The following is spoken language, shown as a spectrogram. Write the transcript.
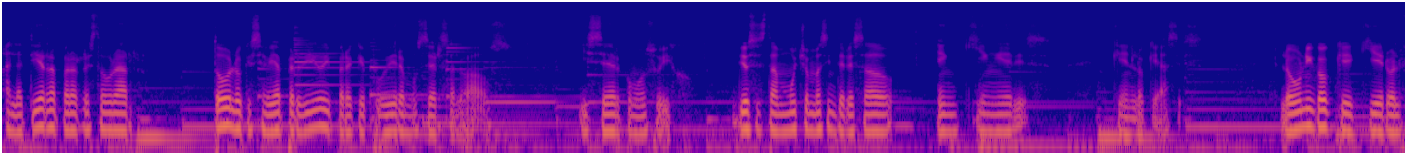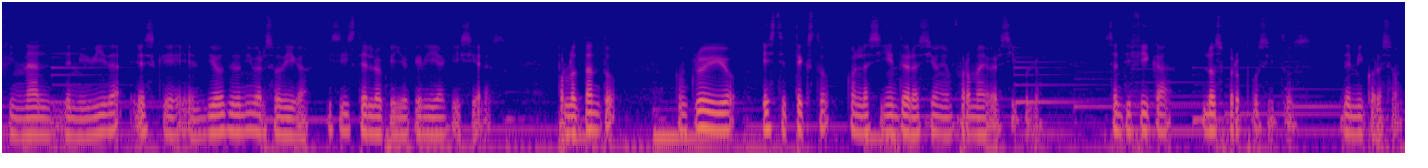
a la tierra para restaurar todo lo que se había perdido y para que pudiéramos ser salvados y ser como su Hijo. Dios está mucho más interesado en quién eres que en lo que haces. Lo único que quiero al final de mi vida es que el Dios del universo diga, hiciste lo que yo quería que hicieras. Por lo tanto, concluyo este texto con la siguiente oración en forma de versículo. Santifica los propósitos de mi corazón.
